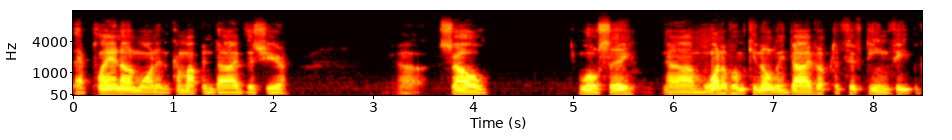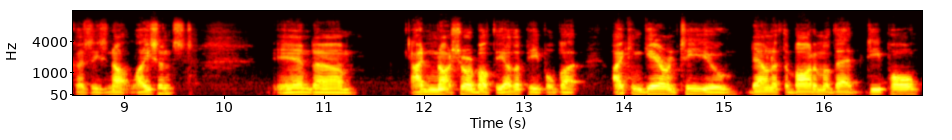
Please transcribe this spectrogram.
that plan on wanting to come up and dive this year. Uh, so we'll see. Um, one of them can only dive up to 15 feet because he's not licensed. And um, I'm not sure about the other people, but I can guarantee you down at the bottom of that deep hole,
